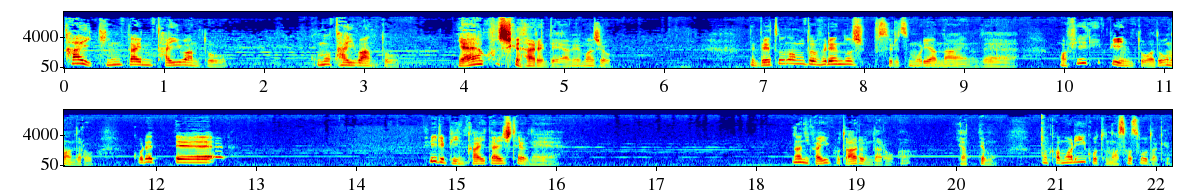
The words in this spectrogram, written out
タイ近海の台湾とこの台湾とややこしくなるんでやめましょう。でベトナムとフレンドシップするつもりはないので、まあ、フィリピンとはどうなんだろう。これってフィリピン解体したよね。何かいいことあるんだろうか？やっても。なんかあまりいいことなさそうだけど。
